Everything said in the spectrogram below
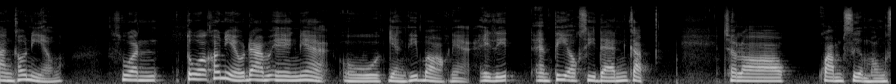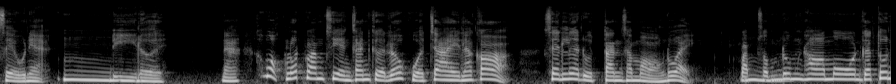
ลังข้าวเหนียว ส่วนตัวข้าวเหนียวดำเองเนี่ย โอ้อย่างที่บอกเนี่ยไอฤทธิ์ antioxidant กับชะลอความเสื่อมของเซลล์เนี่ยอืมดีเลยนะเขาบอกลดความเสี่ยงการเกิดโรคหัวใจแล้วก็เส้นเลือดอุดตันสมองด้วย ปรับสมดุลฮอร์โมน กระตุ้น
